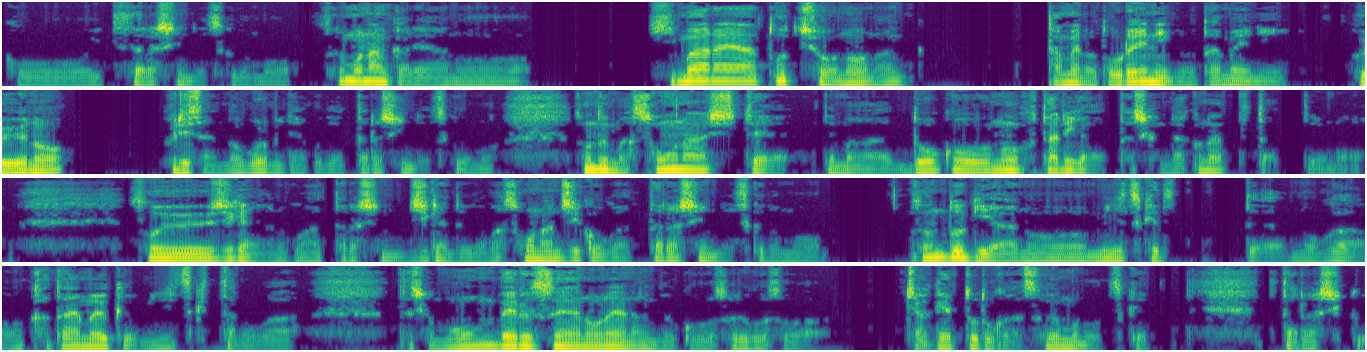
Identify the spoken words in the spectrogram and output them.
こう、言ってたらしいんですけども、それもなんかね、あの、ヒマラヤ都庁のなんか、ためのトレーニングのために、冬の富士山に登るみたいなことやったらしいんですけども、その時まあ遭難して、で、まあ、同行の2人が確か亡くなってたっていうね、そういう事件があったらしい、事件というか、遭難事故があったらしいんですけども、その時、あの、身につけてたのが、片山由紀を身につけてたのが、確かモンベル製のね、なんかこう、それこそ、ジャケットとかそういうものをつけてたらしく、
